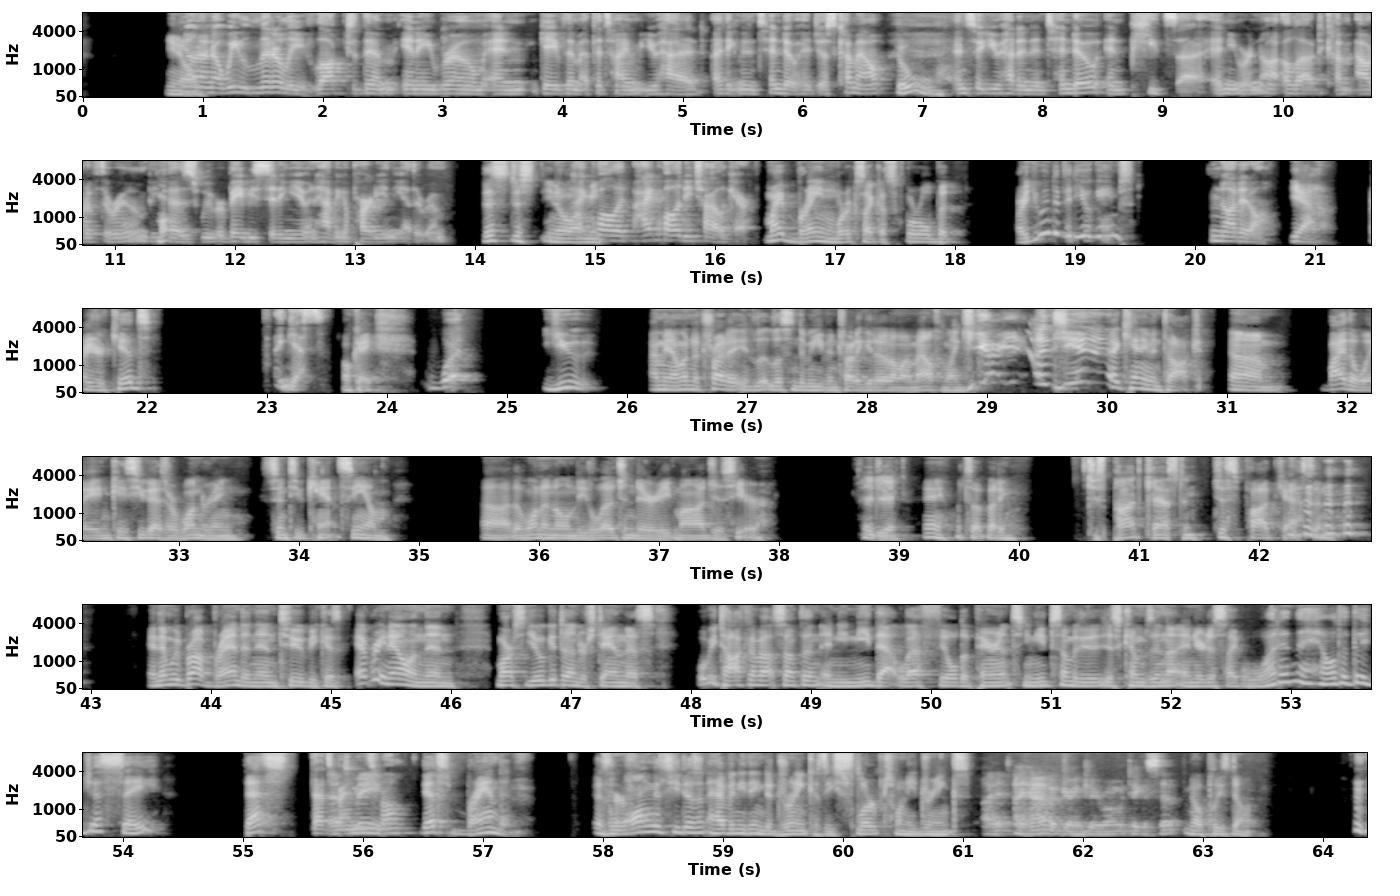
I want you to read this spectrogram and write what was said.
You know, No, no, no. We literally locked them in a room and gave them at the time you had, I think Nintendo had just come out. oh, And so you had a Nintendo and pizza, and you were not allowed to come out of the room because we were babysitting you and having a party in the other room. this just, you know, High I mean, quality, high quality childcare. my brain works like a squirrel, but are you into video games? Not at all. Yeah. Are your kids? Yes. Okay. What you, I mean, I'm going to try to listen to me even try to get it out of my mouth. I'm like, yeah, yeah, yeah. I can't even talk. Um, by the way, in case you guys are wondering, since you can't see him, uh, the one and only legendary Maj is here. Hey, Jay. Hey, what's up, buddy? Just podcasting. Just podcasting. and then we brought Brandon in too, because every now and then, Marcy, you'll get to understand this. We'll be talking about something and you need that left field appearance. You need somebody that just comes in and you're just like, what in the hell did they just say? That's That's, That's Brandon's me. role. That's Brandon. As Perfect. long as he doesn't have anything to drink because he slurps when he drinks. I, I have a drink here. Want me to take a sip? No, please don't.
